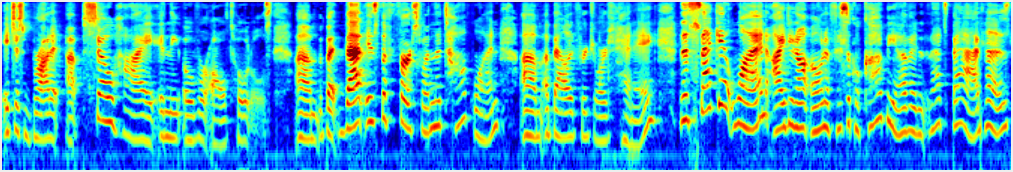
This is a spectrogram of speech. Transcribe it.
it just brought it up so high in the overall totals. Um, but that is the first one, the top one, um, A Ballad for George Henig. The second one, I do not own a physical copy of, and that's bad because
